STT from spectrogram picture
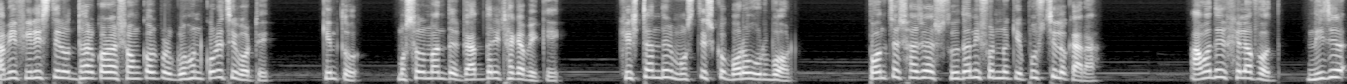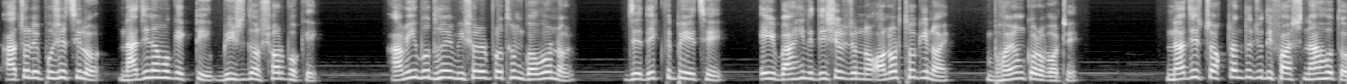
আমি ফিলিস্তিন উদ্ধার করার সংকল্প গ্রহণ করেছি বটে, কিন্তু মুসলমানদের গাদ্দারি ঠেকাবে কে? খ্রিস্টানদের মস্তিষ্ক বড় উর্বর। পঞ্চাশ হাজার সুদানি সৈন্যকে পুষছিল কারা? আমাদের খেলাফত নিজের আঁচলে পুষেছিল নাজি নামক একটি বিষদর সর্পকে। আমি বোধহয় মিশরের প্রথম গভর্নর যে দেখতে পেয়েছে এই বাহিনী দেশের জন্য অনর্থকই নয়, ভয়ঙ্কর বটে। নাজির চক্রান্ত যদি ফাঁস না হতো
